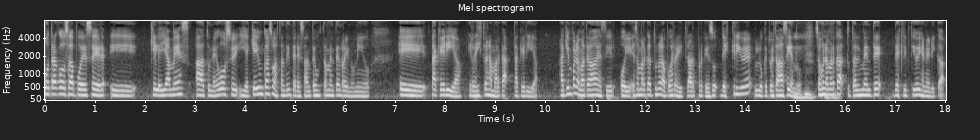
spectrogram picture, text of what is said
Otra cosa puede ser eh, que le llames a tu negocio, y aquí hay un caso bastante interesante justamente en Reino Unido, eh, taquería, y registras la marca taquería. Aquí en Panamá te van a decir, oye, esa marca tú no la puedes registrar porque eso describe lo que tú estás haciendo. o sea, es una marca totalmente descriptiva y genérica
